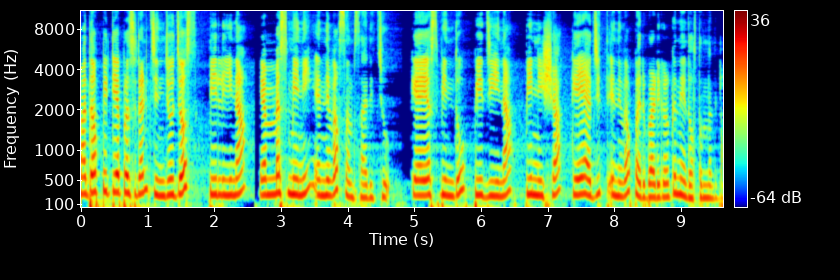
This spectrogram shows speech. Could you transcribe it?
Mother P T A president Chinchu Jose P Leena M S Mini എന്നിവർ സംസാരിച്ചു. K S Bindu P Jeena P Nisha K Ajith എന്നിവർ പരിപാടികൾക്ക് നേതൃത്വം നൽകി.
